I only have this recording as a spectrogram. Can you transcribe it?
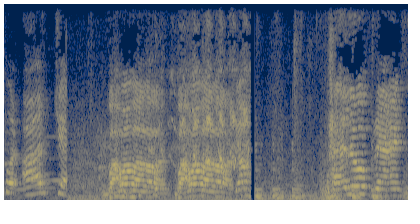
फोर वाह क्या हेलो फ्रेंड्स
